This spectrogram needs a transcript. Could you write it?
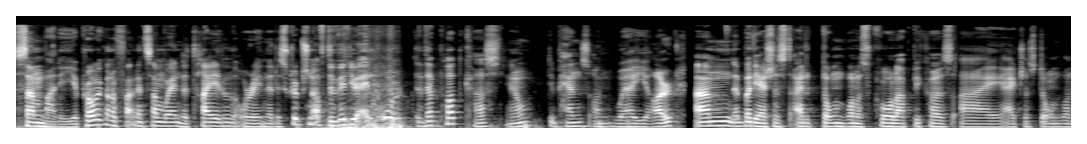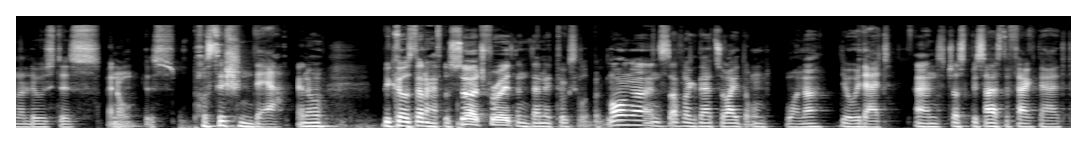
somebody. You're probably going to find it somewhere in the title or in the description of the video and or the podcast, you know, depends on where you are. Um, but yeah, just I don't want to scroll up because I, I just don't want to lose this, you know, this position there, you know, because then I have to search for it and then it takes a little bit longer and stuff like that. So I don't want to do that. And just besides the fact that,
